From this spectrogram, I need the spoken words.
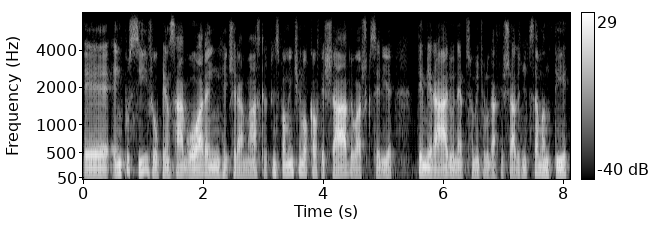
é, é, impossível pensar agora em retirar a máscara, principalmente em local fechado. Eu acho que seria temerário, né? principalmente em lugar fechado. A gente precisa manter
